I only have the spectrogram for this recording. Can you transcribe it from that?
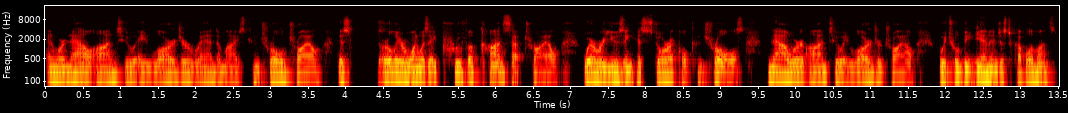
And we're now on to a larger randomized controlled trial. This earlier one was a proof of concept trial where we're using historical controls. Now we're on to a larger trial, which will begin in just a couple of months.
